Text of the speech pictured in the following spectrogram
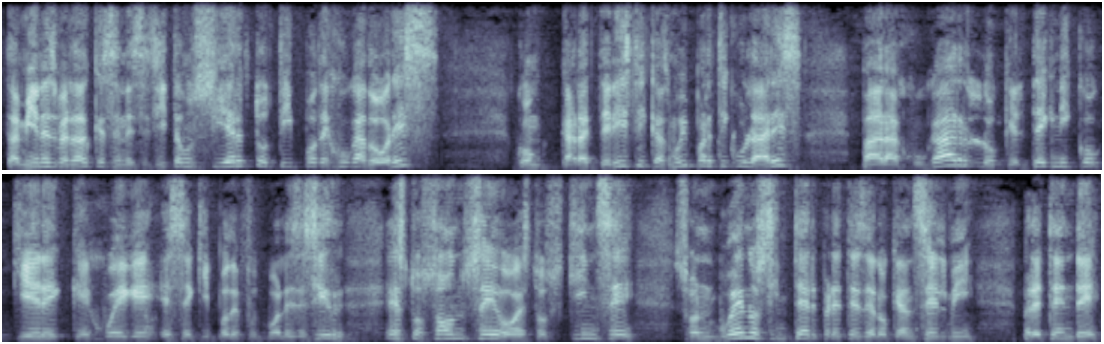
también es verdad que se necesita un cierto tipo de jugadores con características muy particulares para jugar lo que el técnico quiere que juegue ese equipo de fútbol. Es decir, estos 11 o estos 15 son buenos intérpretes de lo que Anselmi pretende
